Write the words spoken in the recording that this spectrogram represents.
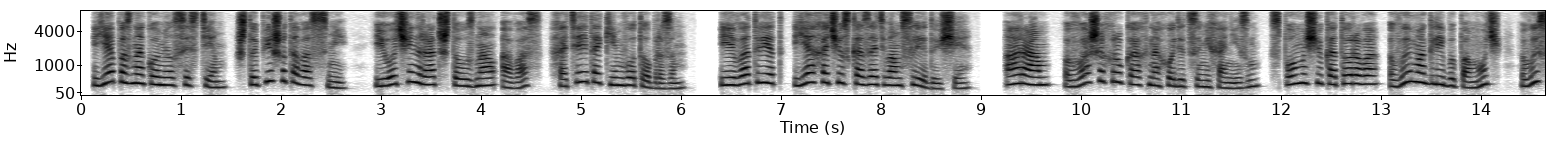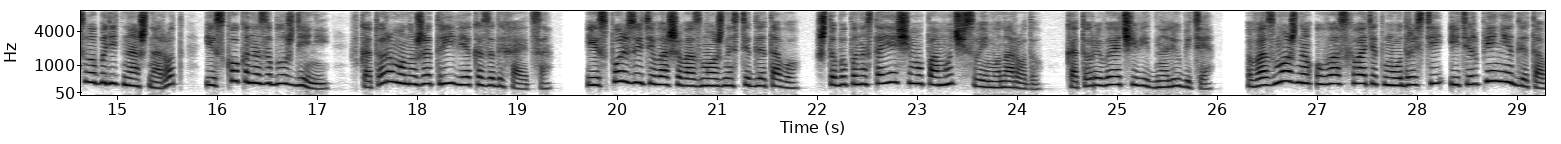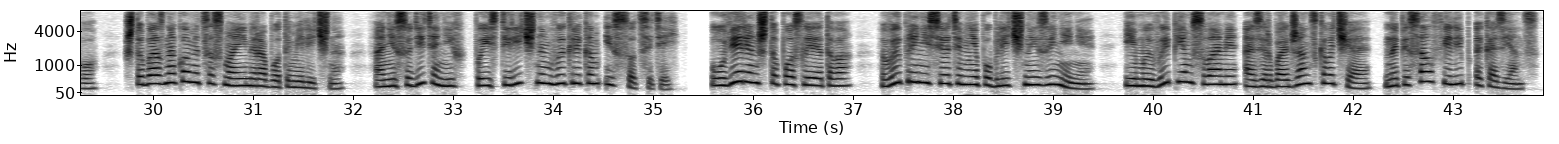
Я познакомился с тем, что пишут о вас СМИ, и очень рад, что узнал о вас, хотя и таким вот образом. И в ответ я хочу сказать вам следующее. Арам, в ваших руках находится механизм, с помощью которого вы могли бы помочь высвободить наш народ из кокона заблуждений, в котором он уже три века задыхается. Используйте ваши возможности для того, чтобы по-настоящему помочь своему народу, который вы, очевидно, любите. Возможно, у вас хватит мудрости и терпения для того, чтобы ознакомиться с моими работами лично, а не судить о них по истеричным выкрикам из соцсетей. Уверен, что после этого вы принесете мне публичные извинения, и мы выпьем с вами азербайджанского чая, написал Филипп Эказьянц.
